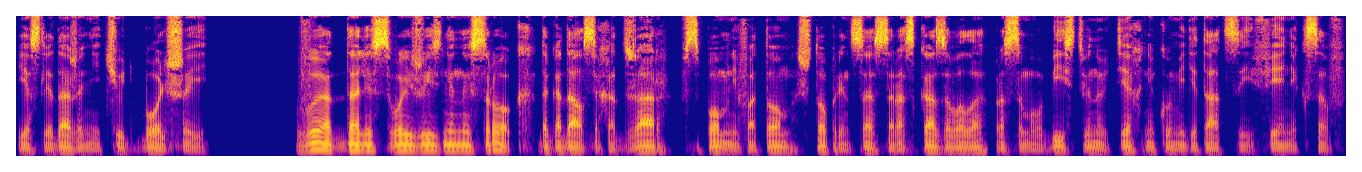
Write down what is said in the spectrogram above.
если даже не чуть большей. «Вы отдали свой жизненный срок», — догадался Хаджар, вспомнив о том, что принцесса рассказывала про самоубийственную технику медитации фениксов.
